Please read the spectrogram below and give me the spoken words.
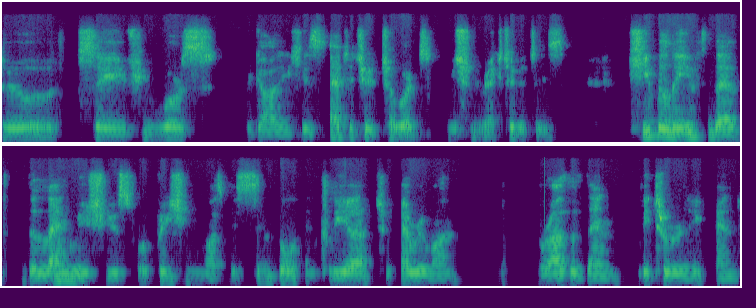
to say a few words regarding his attitude towards missionary activities. He believed that the language used for preaching must be simple and clear to everyone rather than literary and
